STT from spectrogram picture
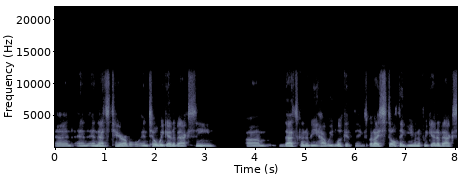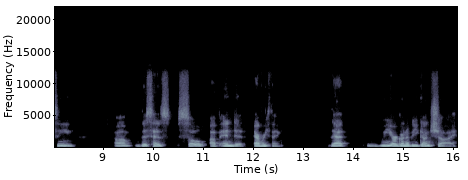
and and and that's terrible. Until we get a vaccine, um, that's going to be how we look at things. But I still think even if we get a vaccine, um, this has so upended everything that we are going to be gun shy,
